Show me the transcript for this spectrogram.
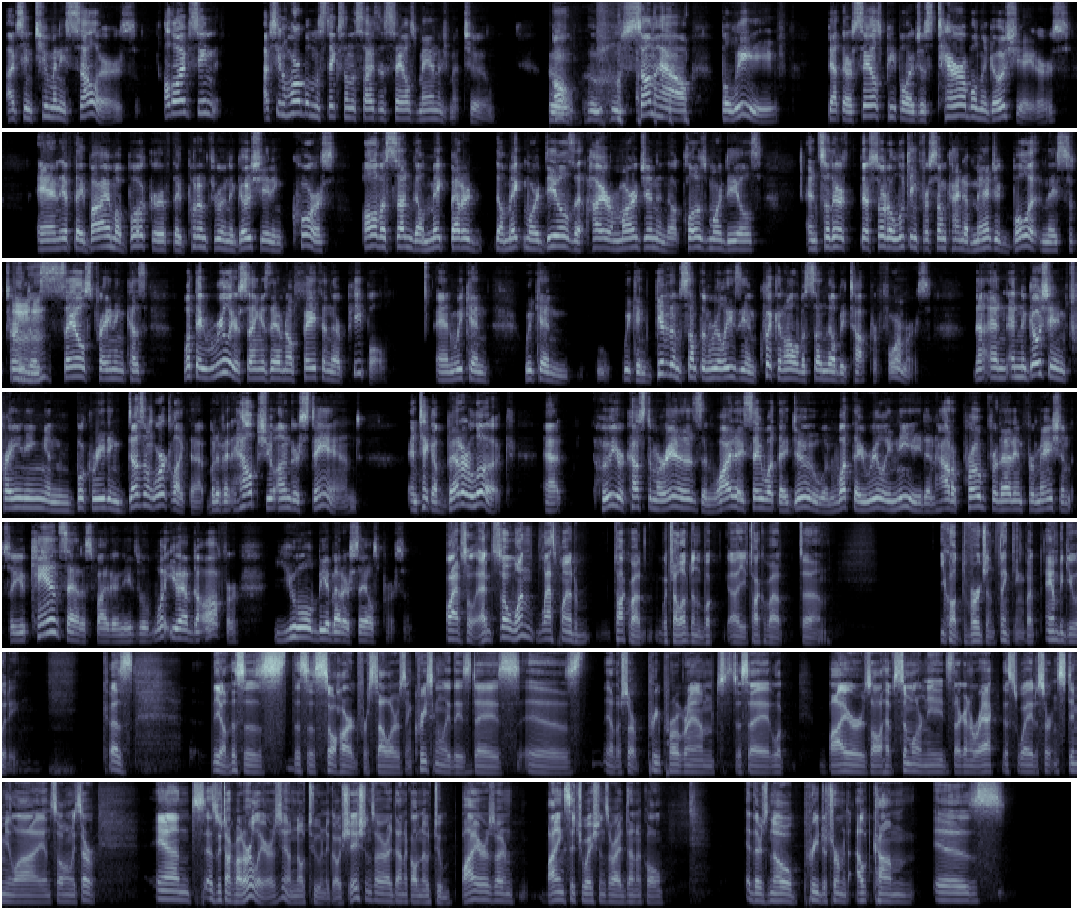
I've seen too many sellers. Although I've seen, I've seen horrible mistakes on the sides of sales management too, who Oh. who who somehow believe that their salespeople are just terrible negotiators, and if they buy them a book or if they put them through a negotiating course, all of a sudden they'll make better, they'll make more deals at higher margin, and they'll close more deals and so they're they're sort of looking for some kind of magic bullet, and they turn to Mhm. sales training because what they really are saying is they have no faith in their people, and we can we can we can give them something real easy and quick, and all of a sudden they'll be top performers. Now, and and negotiating training and book reading doesn't work like that. But if it helps you understand and take a better look at who your customer is and why they say what they do and what they really need and how to probe for that information so you can satisfy their needs with what you have to offer, you'll be a better salesperson. Oh, absolutely. And so, one last point to talk about, which I loved in the book, uh, you talk about, um, you call it divergent thinking, but ambiguity, because you know this is this is so hard for sellers. Increasingly these days, is you know they're sort of pre-programmed to say, look, buyers all have similar needs. They're going to react this way to certain stimuli, and so on. We serve. And as we talked about earlier, you know, no two negotiations are identical, no two buyers are buying situations are identical. There's no predetermined outcome. Is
